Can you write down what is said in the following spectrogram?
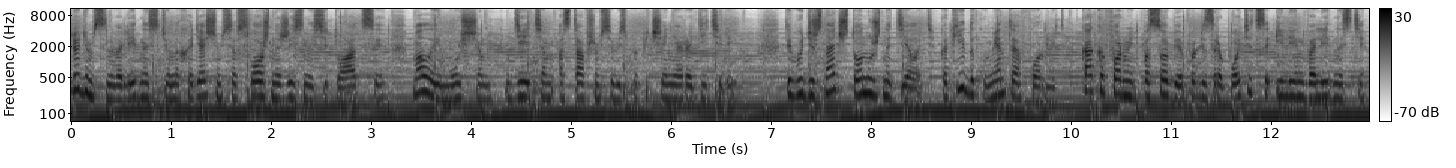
людям с инвалидностью, находящимся в сложной жизненной ситуации, малоимущим, детям, оставшимся без попечения родителей. Ты будешь знать, что нужно делать, какие документы оформить, как оформить пособие по безработице или инвалидности,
